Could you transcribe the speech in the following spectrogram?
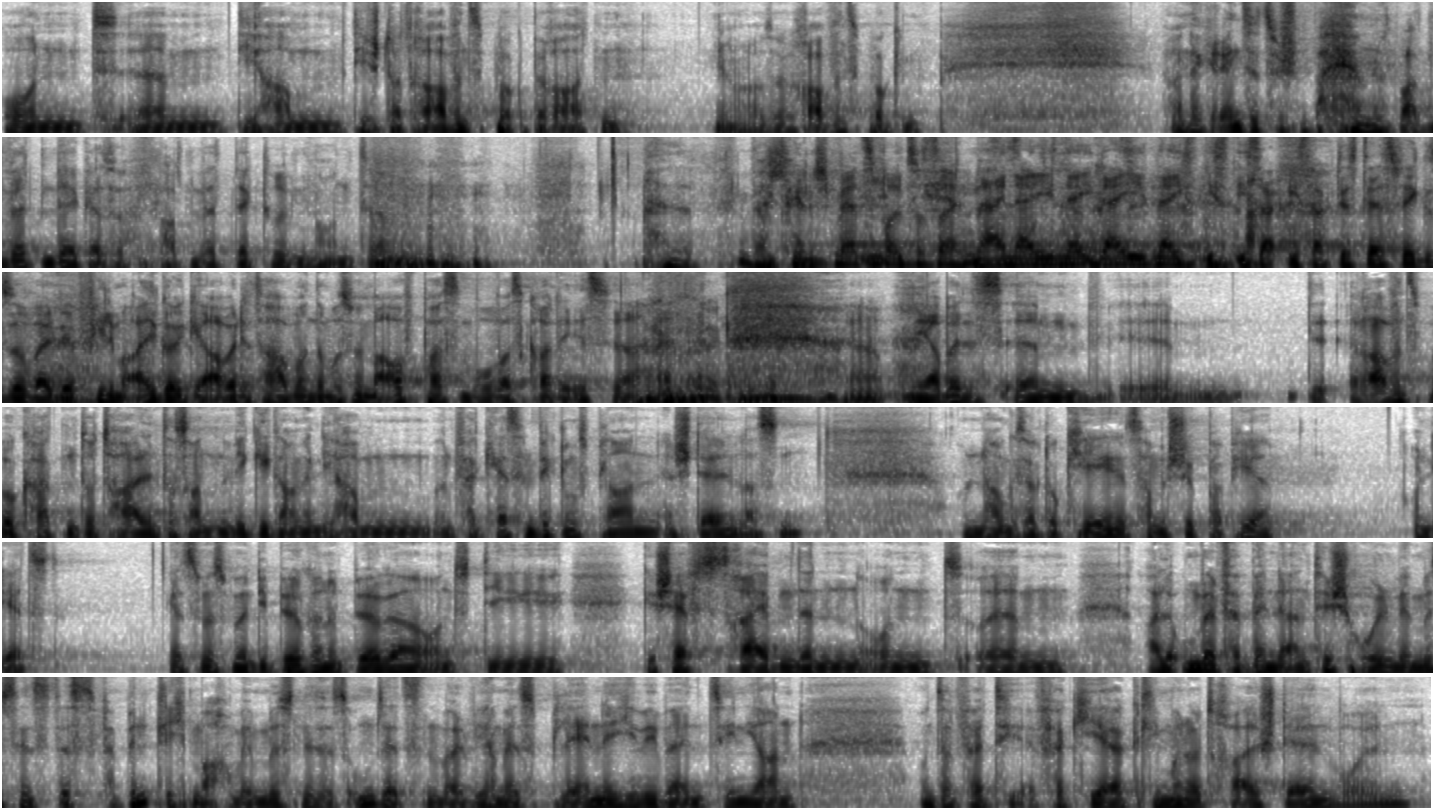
und ähm, die haben die Stadt Ravensburg beraten ja, also Ravensburg im, an der Grenze zwischen Bayern und Baden-Württemberg, also Baden-Württemberg drüben. Und ähm, also, das scheint schmerzvoll zu sein. Nein, nein, nein, nein, nein, ich, ich, ich sage sag das deswegen so, weil wir viel im Allgäu gearbeitet haben und da muss man immer aufpassen, wo was gerade ist. Ja. Okay. ja. Nee, aber das, ähm, ähm Ravensburg hat einen total interessanten Weg gegangen. Die haben einen Verkehrsentwicklungsplan erstellen lassen und haben gesagt, okay, jetzt haben wir ein Stück Papier. Und jetzt? Jetzt müssen wir die Bürgerinnen und Bürger und die Geschäftstreibenden und ähm, alle Umweltverbände an den Tisch holen. Wir müssen jetzt das verbindlich machen. Wir müssen das jetzt umsetzen, weil wir haben jetzt Pläne hier, wie wir in zehn Jahren unseren Verkehr klimaneutral stellen wollen.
